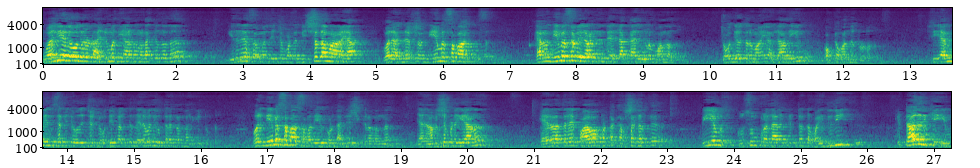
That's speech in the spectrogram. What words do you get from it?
വലിയ തോതിലുള്ള അഴിമതിയാണ് നടക്കുന്നത്. ഇതിനെ സംബന്ധിച്ച് വളരെ വിശദമായ ഒരു അന്വേഷണം നിയമസഭ കാരണം നിയമസഭയിലാണ് ഇതിന്റെ എല്ലാ കാര്യങ്ങളും വന്നത്. ചോദ്യോത്തരമായും അല്ലാതെയും ഒക്കെ വന്നിട്ടുള്ളത്. സി എം വിൻസെന്റ് ചോദിച്ച ചോദ്യങ്ങൾക്ക് നിരവധി ഉത്തരങ്ങൾ നൽകിയിട്ടുണ്ട്. ഒരു നിയമസഭാ സമിതിയെ കൊണ്ട് അന്വേഷിക്കണമെന്ന് ഞാൻ ആവശ്യപ്പെടുകയാണ്. കേരളത്തിലെ പാവപ്പെട്ട കർഷകർക്ക് പി എം കുസും പ്രകാരം കിട്ടേണ്ട വൈദ്യുതി കിട്ടാതിരിക്കുകയും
